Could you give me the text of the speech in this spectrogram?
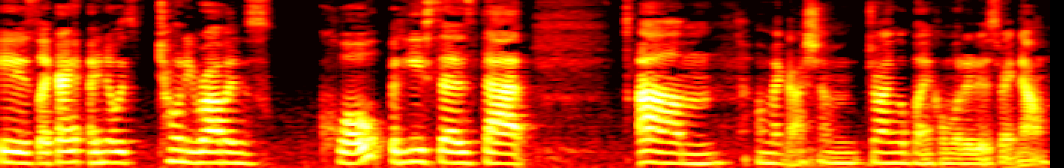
is like, I, I know it's Tony Robbins quote, but he says that, um, oh my gosh, I'm drawing a blank on what it is right now.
